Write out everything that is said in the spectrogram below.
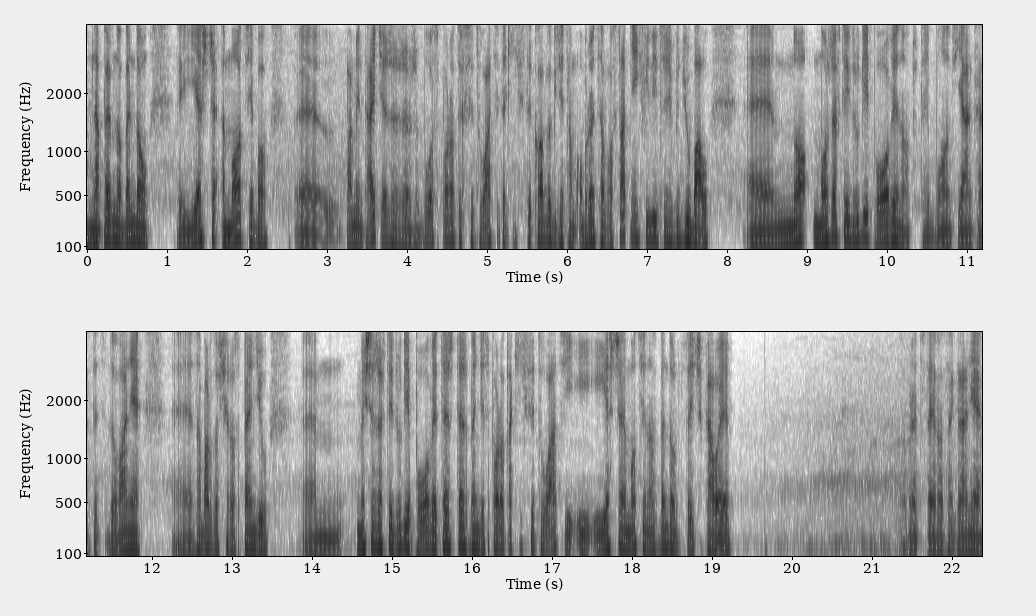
Na pewno będą jeszcze emocje, bo e, pamiętajcie, że, że, że było sporo tych sytuacji takich stykowych, gdzie tam obrońca w ostatniej chwili coś wydziubał. E, no, może w tej drugiej połowie, no tutaj błąd Janka zdecydowanie e, za bardzo się rozpędził. Myślę, że w tej drugiej połowie też, też będzie sporo takich sytuacji i, i jeszcze emocje nas będą tutaj czekały. Dobre tutaj rozegranie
